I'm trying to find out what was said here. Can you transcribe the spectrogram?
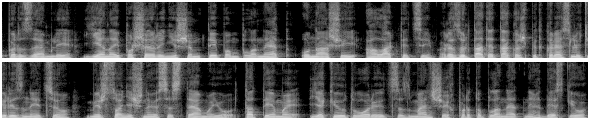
суперземлі є найпоширенішим типом планет у нашій галактиці. Результати також підкреслюють різницю між сонячною системою та тими, які утворюються з менших протопланетних дисків.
